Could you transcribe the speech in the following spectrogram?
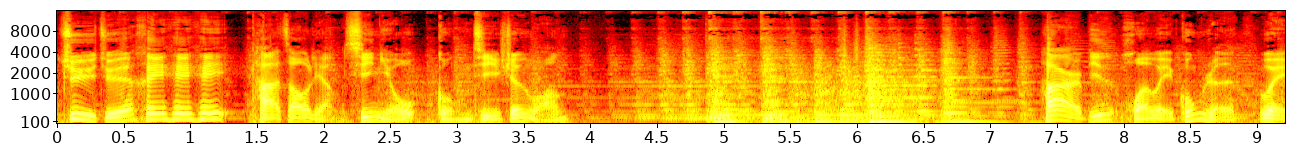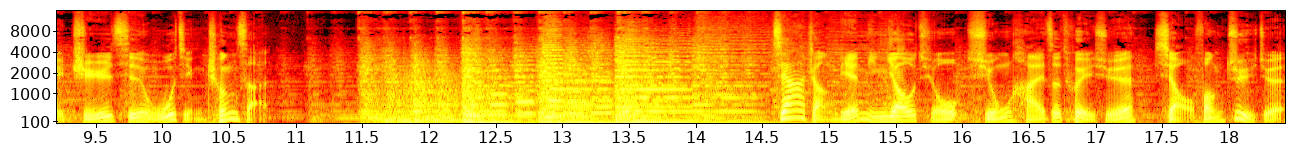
拒绝嘿嘿嘿，他遭两犀牛攻击身亡。哈尔滨环卫工人为执勤武警撑伞。家长联名要求熊孩子退学，校方拒绝。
